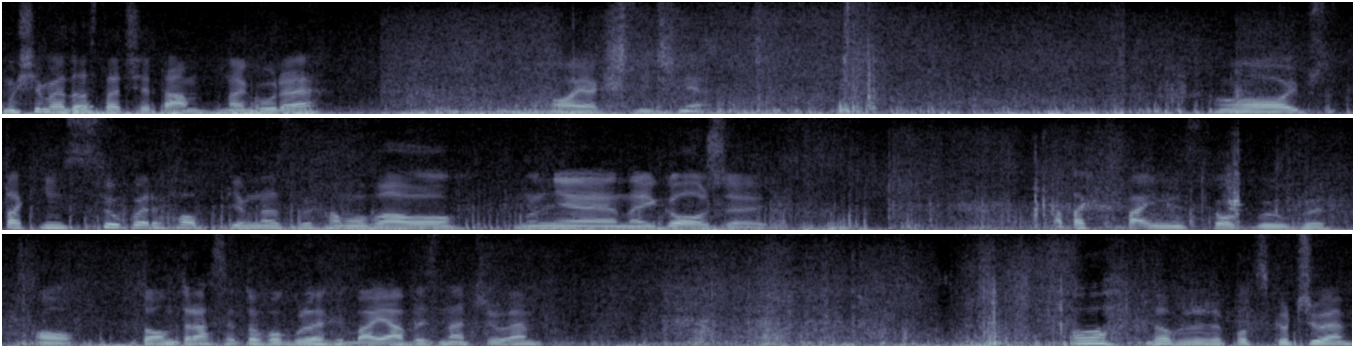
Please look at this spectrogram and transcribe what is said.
Musimy dostać się tam, na górę. O, jak ślicznie. Oj, przed takim super hopkiem nas wyhamowało. No nie, najgorzej. A taki fajny skok byłby. O, tą trasę to w ogóle chyba ja wyznaczyłem. O, dobrze, że podskoczyłem.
